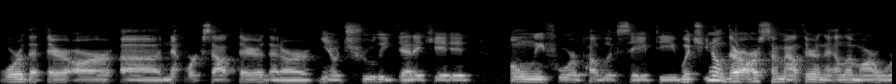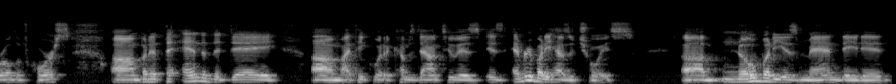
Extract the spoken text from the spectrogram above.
or that there are uh, networks out there that are, you know, truly dedicated only for public safety. Which you know there are some out there in the LMR world, of course. Um, but at the end of the day, um, I think what it comes down to is is everybody has a choice um, nobody is mandated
